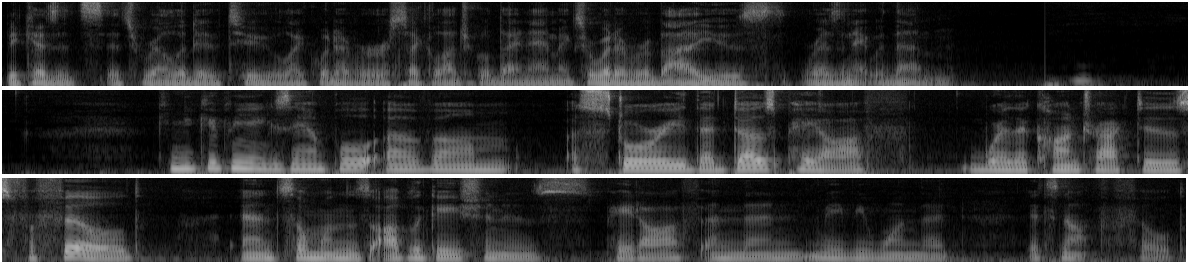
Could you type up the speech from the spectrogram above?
because it's, it's relative to like whatever psychological dynamics or whatever values resonate with them. Can you give me an example of um, a story that does pay off where the contract is fulfilled and someone's obligation is paid off, and then maybe one that it's not fulfilled?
